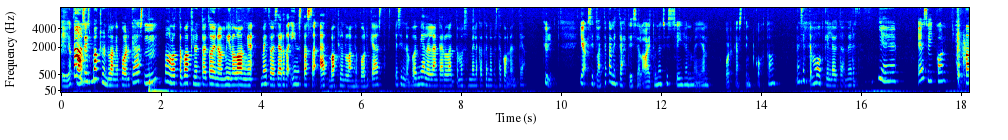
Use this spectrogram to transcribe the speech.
Ei Tämä on siis Backlund Lange podcast. Mm. Mä oon Lotta Backlund tai toinen on Miina Lange. Meitä voi seurata Instassa at Backlund Lange podcast. Ja sinne voi mielellään käydä laittamassa meille kaikenlaista kommenttia. Kyllä. Ja sitten laittakaa niitä tähtiä siellä iTunesissa siihen meidän podcastin kohtaan. Ja sitten muutkin löytää meidät. Jee, ensi viikkoon! Heippa!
